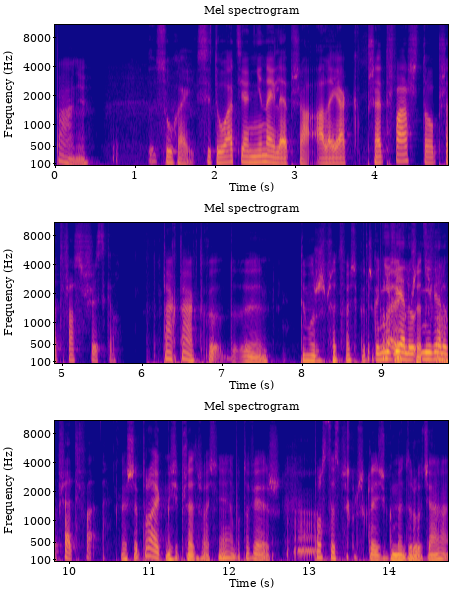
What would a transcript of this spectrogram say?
Panie. Słuchaj, sytuacja nie najlepsza, ale jak przetrwasz, to przetrwasz wszystko. Tak, tak, tylko y, ty możesz przetrwać, tylko, tylko niewielu, przetrwa. niewielu przetrwa. Tylko jeszcze projekt musi przetrwać, nie? Bo to wiesz, no. prosto jest przykleić gumę do rucia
